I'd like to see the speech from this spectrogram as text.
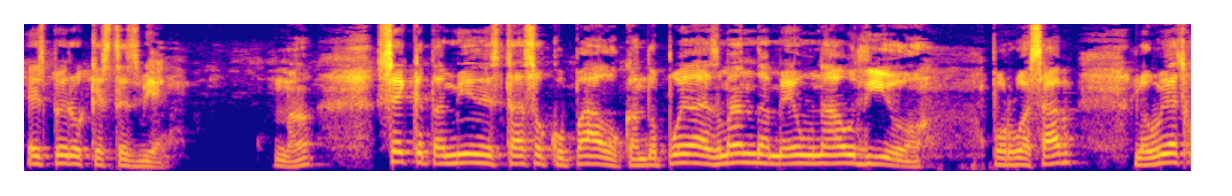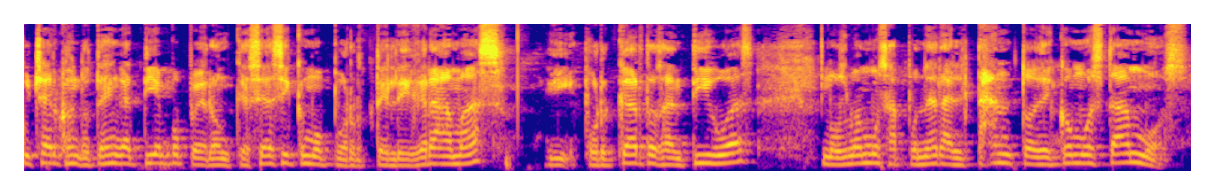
espero que estés bien. ¿No? Sé que también estás ocupado, cuando puedas mándame un audio por WhatsApp, lo voy a escuchar cuando tenga tiempo, pero aunque sea así como por telegramas y por cartas antiguas, nos vamos a poner al tanto de cómo estamos.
